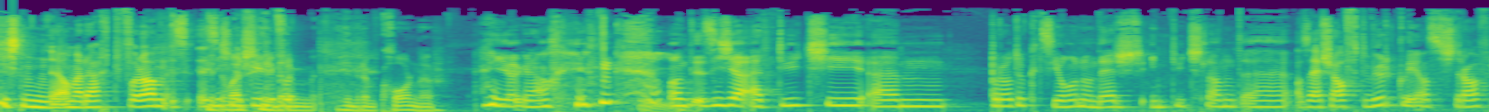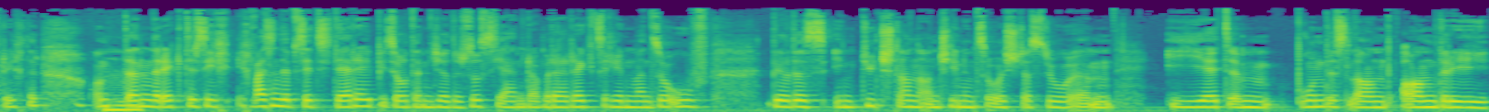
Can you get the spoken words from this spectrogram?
ist dann ja, man recht, vor allem, es, es ist natürlich... hinter, von- dem, hinter dem Corner. ja, genau. und es ist ja eine deutsche ähm, Produktion und er ist in Deutschland, äh, also er schafft wirklich als Strafrichter und dann regt er sich, ich weiß nicht, ob es jetzt in dieser Episode ist oder sonst andere, aber er regt sich irgendwann so auf, weil das in Deutschland anscheinend so ist, dass du ähm, in jedem Bundesland andere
